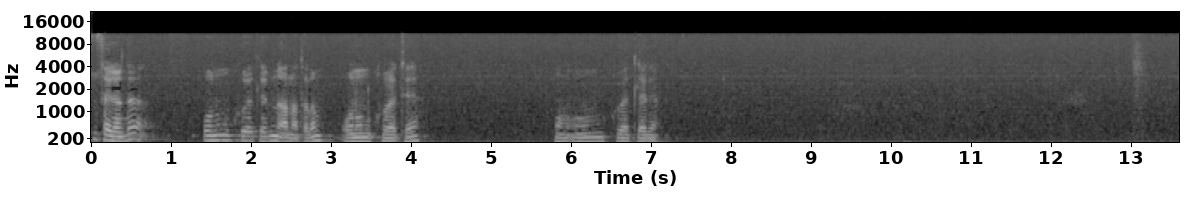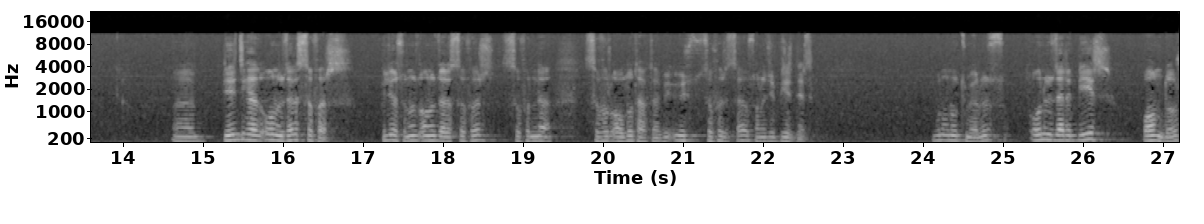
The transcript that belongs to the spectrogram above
üslü sayılarda onun kuvvetlerini anlatalım. Onun kuvveti onun kuvvetleri. Ee, birinci kez 10 üzeri 0 biliyorsunuz 10 üzeri 0 0 ne 0 olduğu takdirde bir üst 0 ise sonucu 1'dir bunu unutmuyoruz. 10 üzeri 1 10'dur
